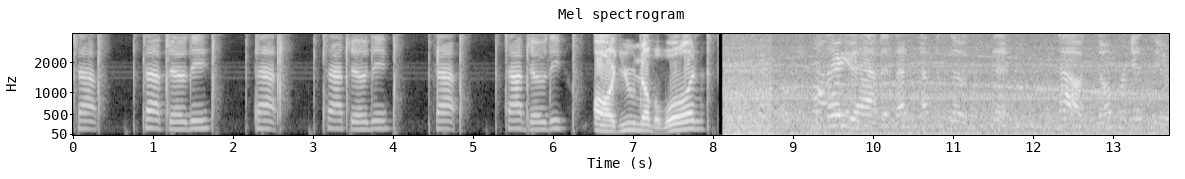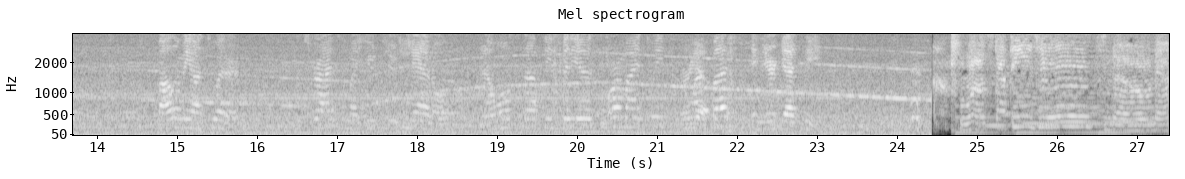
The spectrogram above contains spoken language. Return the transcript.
Top, top, Josie. Top, Top Josie. Top. Top Josie. Are you number one? Well, there you have it. That's episode six. Now, don't forget to follow me on Twitter, subscribe to my YouTube channel, and I won't stop these videos or my tweets to my up. butts in your guessy. Won't stop these hits, no, no.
